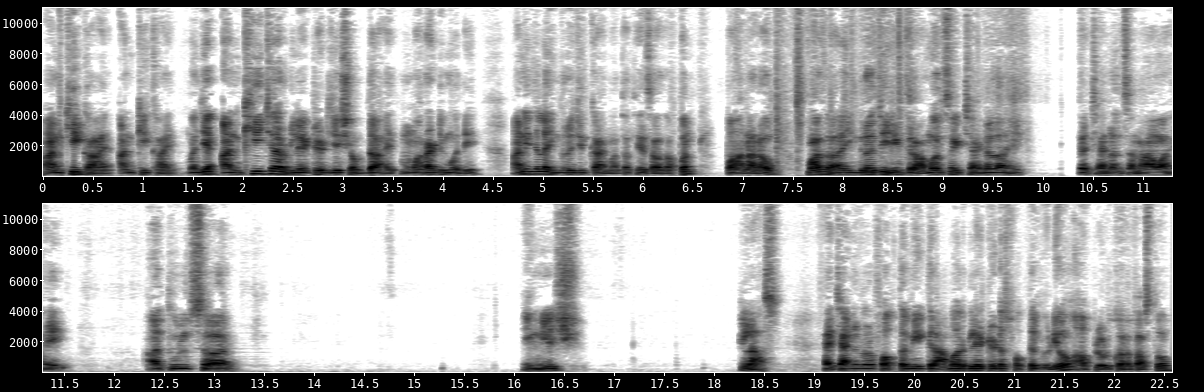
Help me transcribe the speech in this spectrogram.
आणखी काय आणखी काय म्हणजे आणखीच्या रिलेटेड जे शब्द आहेत मराठीमध्ये आणि त्याला इंग्रजीत काय म्हणतात हेच आज आपण पाहणार आहोत. माझा इंग्रजी ग्रामरचं एक चॅनल आहे. त्या चॅनलचं नाव आहे अतुल सर. इंग्लिश क्लास ह्या चॅनलवर फक्त मी ग्रामर रिलेटेडच फक्त व्हिडिओ अपलोड करत असतो.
